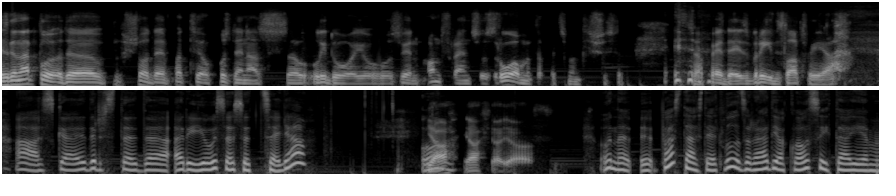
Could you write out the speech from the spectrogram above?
Es gan atklāju, šodien pat jau pusdienās lidoju uz vienu konferenci uz Romu, tāpēc man šis ir pēdējais brīdis Latvijā. à, skaidrs, tad arī jūs esat ceļā? Un... Jā, jā, jā. jā. Un pastāstiet lūdzu radio klausītājiem,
